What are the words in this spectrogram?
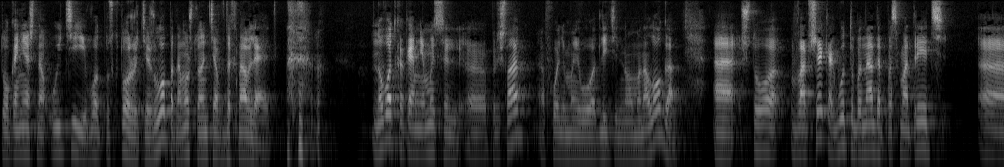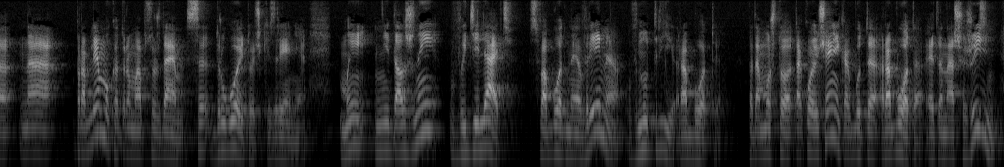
то, конечно, уйти в отпуск тоже тяжело, потому что он тебя вдохновляет. Но вот какая мне мысль э, пришла в ходе моего длительного монолога, э, что вообще как будто бы надо посмотреть э, на проблему, которую мы обсуждаем, с другой точки зрения. Мы не должны выделять свободное время внутри работы. Потому что такое ощущение, как будто работа – это наша жизнь,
